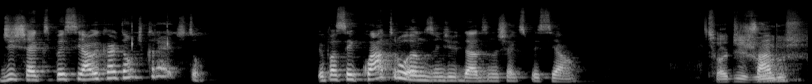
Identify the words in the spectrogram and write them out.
de cheque especial e cartão de crédito. Eu passei quatro anos endividados no cheque especial. Só de juros. Sabe?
